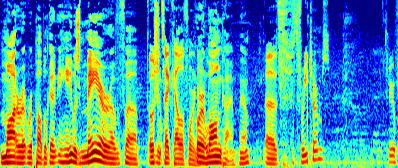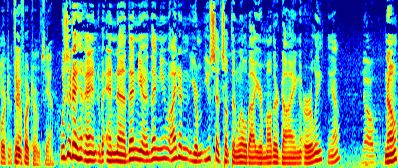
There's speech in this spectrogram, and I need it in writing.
moderate Republican. He was mayor of uh, Oceanside, California, for a long time. Yeah. uh, th- three terms, three or four, three Yeah. or four terms. Yeah. Was it a, and and uh, then you then you I didn't your you said something Will about your mother dying early yeah No, no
